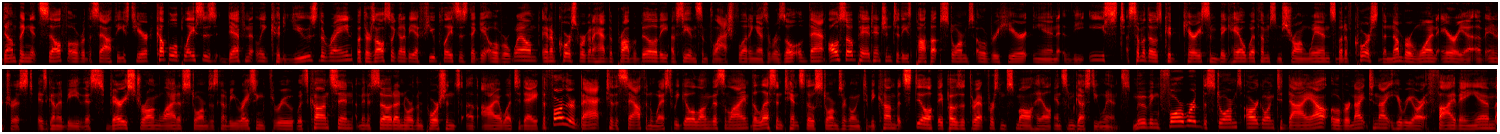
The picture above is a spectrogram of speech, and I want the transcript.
dumping itself over the southeast here. A couple of places definitely could use the rain, but there's also going to be a few places that get overwhelmed. And of course, we're going to have the probability of seeing some flash flooding as a result of that. Also, pay attention to these pop up storms over here in the east. Some of those could carry some big hail with them, some strong winds. But of course, the number one area of interest is going to be this very strong line of storms that's going to be racing through Wisconsin, Minnesota, northern portions of Iowa today. The farther back to the south and west we go along this line, the less intense those storms are going to become, but still, they pose a threat for some small hail and some gusty winds. Moving forward, the storms are going to die out overnight tonight. Here we are at 5 a.m.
